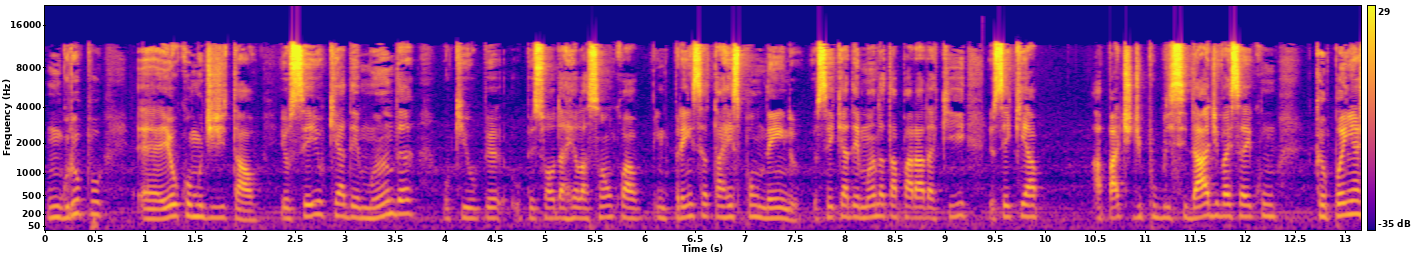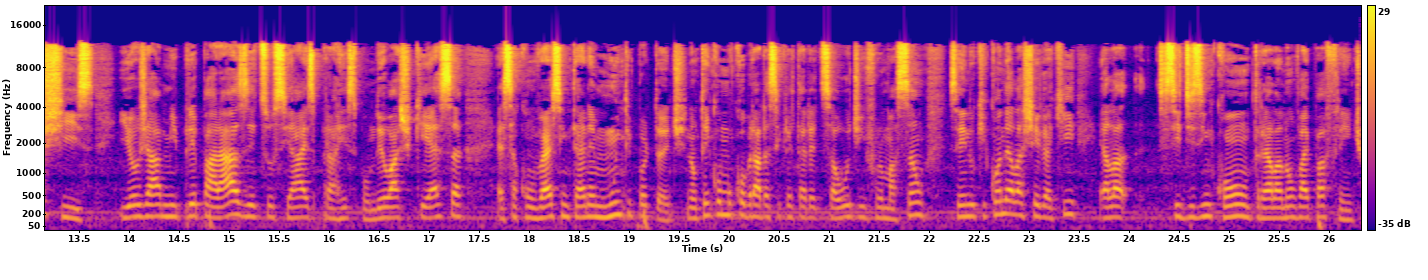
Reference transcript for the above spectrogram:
um grupo é, eu como digital, eu sei o que a demanda, o que o, o pessoal da relação com a imprensa está respondendo. Eu sei que a demanda está parada aqui, eu sei que a, a parte de publicidade vai sair com campanha X e eu já me preparar as redes sociais para responder, eu acho que essa, essa conversa interna é muito importante. Não tem como cobrar da Secretaria de Saúde informação, sendo que quando ela chega aqui, ela se desencontra, ela não vai para frente.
